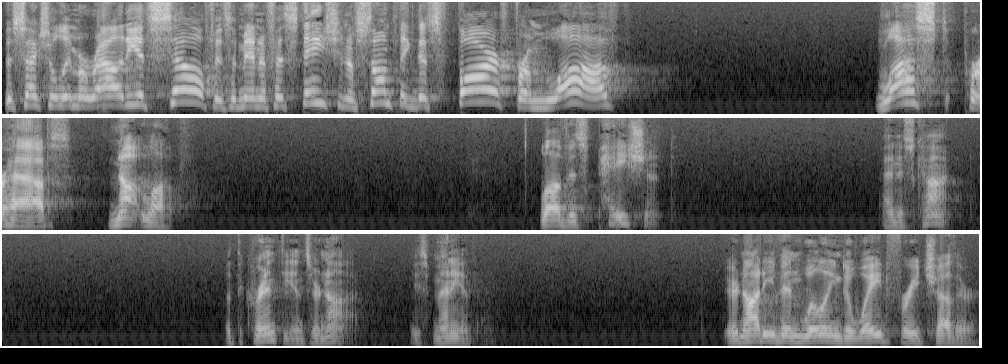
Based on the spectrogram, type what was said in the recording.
The sexual immorality itself is a manifestation of something that's far from love. Lust, perhaps, not love. Love is patient and is kind. But the Corinthians are not, at least many of them. They're not even willing to wait for each other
